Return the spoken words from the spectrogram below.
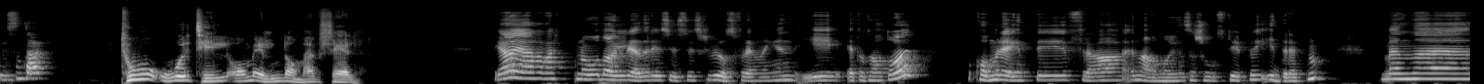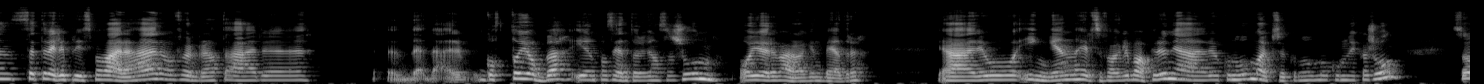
Tusen takk. To ord til om Ellen Damhaug Scheel. Ja, jeg har vært nå daglig leder i Cystisk fibroseforeningen i ett og et halvt år. Og kommer egentlig fra en annen organisasjonstype, idretten. Men uh, setter veldig pris på å være her og føler at det er, uh, det, det er godt å jobbe i en pasientorganisasjon og gjøre hverdagen bedre. Jeg er jo ingen helsefaglig bakgrunn. Jeg er økonom, markedsøkonom og kommunikasjon. Så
